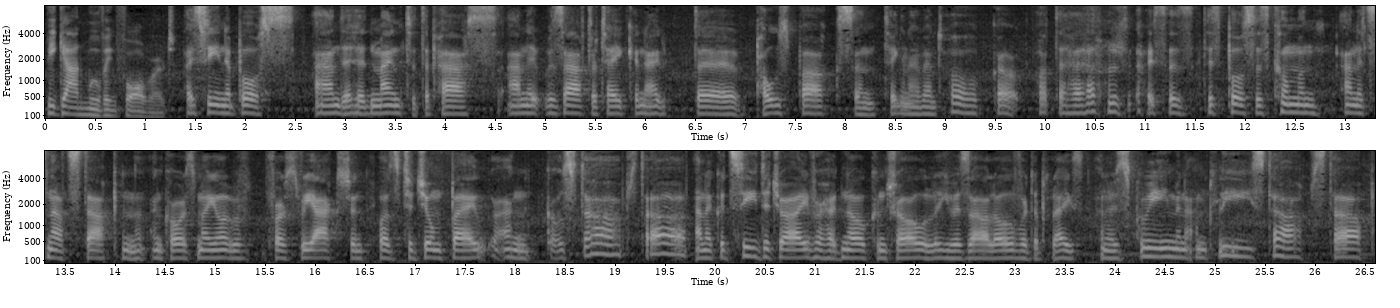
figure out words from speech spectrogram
began moving forward. I seen a bus and it had mounted the pass, and it was after taking out the post box and thinking, I went, oh God, what the hell? I says, this bus is coming and it's not stopping. And of course, my first reaction was to jump out and go, stop, stop. And I could see the driver had no control. He was all over the place. And I was screaming, and please stop, stop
